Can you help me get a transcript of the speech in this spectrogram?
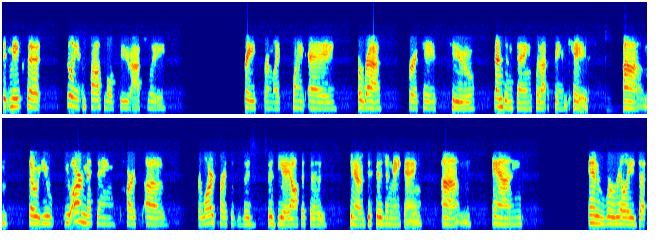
it makes it really impossible to actually trace from like point a arrest for a case to sentencing for that same case. Um, so you you are missing parts of, or large parts of the the DA office's, you know, decision making, um, and and we're really just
